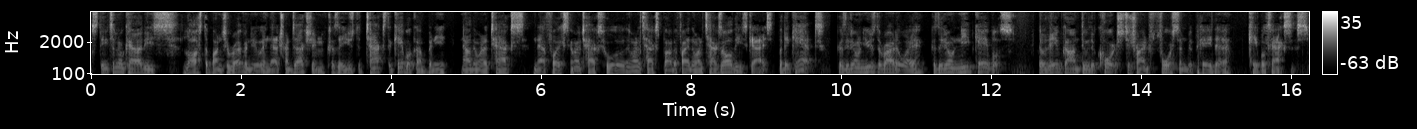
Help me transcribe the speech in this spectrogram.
states and localities lost a bunch of revenue in that transaction because they used to tax the cable company. Now they want to tax Netflix, they want to tax Hulu, they want to tax Spotify, they want to tax all these guys. But they can't because they don't use the right of way because they don't need cables. So they've gone through the courts to try and force them to pay the cable taxes.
